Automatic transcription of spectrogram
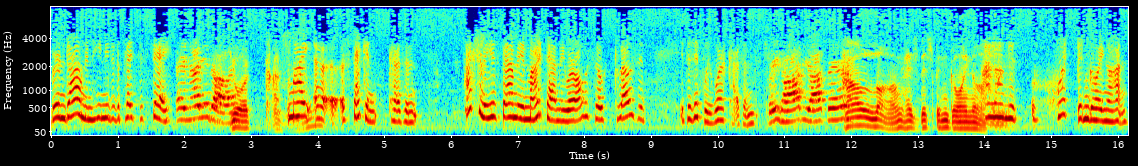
burned down and he needed a place to stay. Hey, Maggie, darling. Your cousin. My, uh, uh, second cousin. Actually, his family and my family were always so close, it's, it's as if we were cousins. Sweetheart, you out there? How long has this been going on? How long has, what's been going on?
